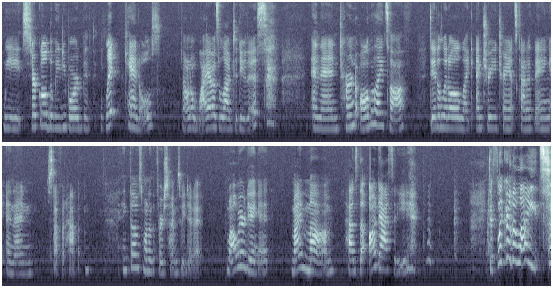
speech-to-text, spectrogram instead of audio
We circled the Ouija board with lit candles. I don't know why I was allowed to do this. and then turned all the lights off, did a little like entry trance kind of thing, and then stuff would happen. I think that was one of the first times we did it. While we were doing it, my mom has the audacity to flicker the lights.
